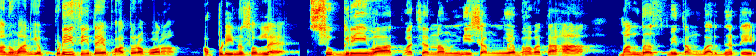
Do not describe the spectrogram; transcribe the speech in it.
ஹனுமான் எப்படி சீதையை பார்த்துட போறான்? அப்படின்னு சொல்ல சுக்ரீவாத் வச்சனம் நிஷம்ய பவதா மந்தஸ்மிதம் வர்த்ததே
